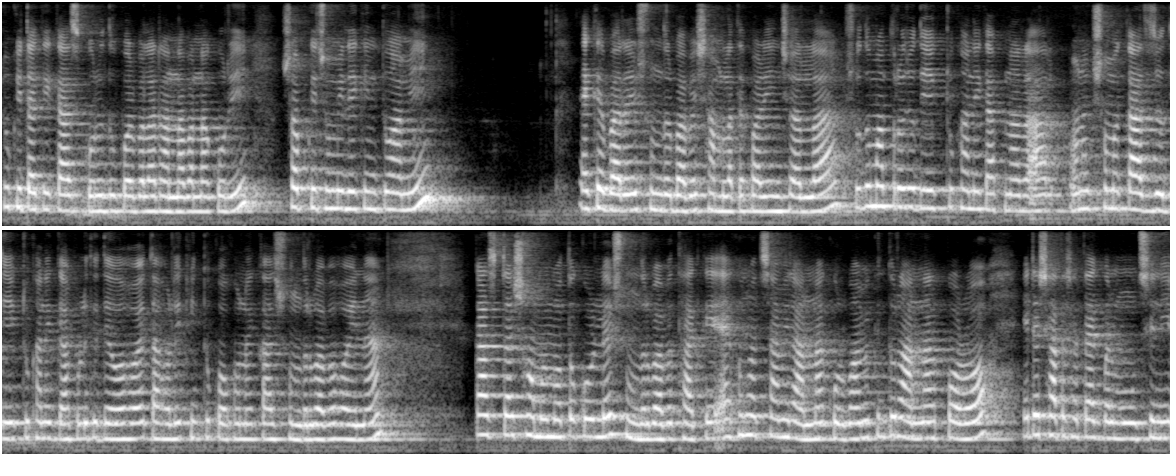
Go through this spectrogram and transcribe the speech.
টুকিটাকি কাজ করে দুপুরবেলা রান্নাবান্না করি। সব কিছু মিলে কিন্তু আমি একেবারে সুন্দরভাবে সামলাতে পারি ইনশাল্লাহ শুধুমাত্র যদি একটুখানি আপনার আর অনেক সময় কাজ যদি একটুখানি গাফলিতে দেওয়া হয়, তাহলে কিন্তু কখনোই কাজ সুন্দরভাবে হয় না। কাজটা সময় মতো করলে সুন্দরভাবে থাকে। এখন হচ্ছে আমি রান্না করব। আমি কিন্তু রান্নার পরও এটা সাথে সাথে একবার মুছে নিই।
